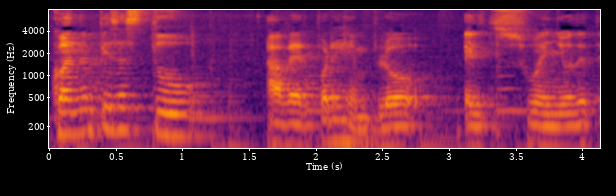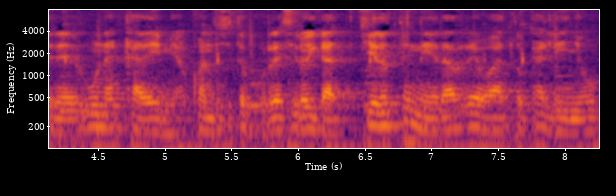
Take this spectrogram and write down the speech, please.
¿Cuándo empiezas tú a ver, por ejemplo, el sueño de tener una academia? ¿Cuándo se te ocurre decir, oiga, quiero tener arrebato caleño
